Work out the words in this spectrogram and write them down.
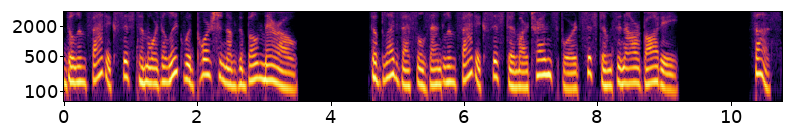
the lymphatic system or the liquid portion of the bone marrow. The blood vessels and lymphatic system are transport systems in our body. Thus,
